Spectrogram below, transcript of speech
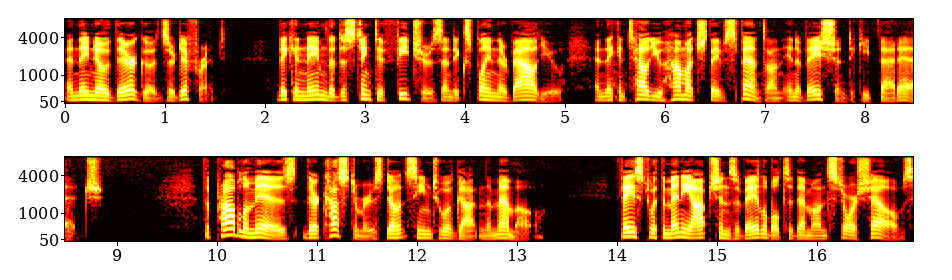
and they know their goods are different. They can name the distinctive features and explain their value, and they can tell you how much they've spent on innovation to keep that edge. The problem is, their customers don't seem to have gotten the memo. Faced with the many options available to them on store shelves,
